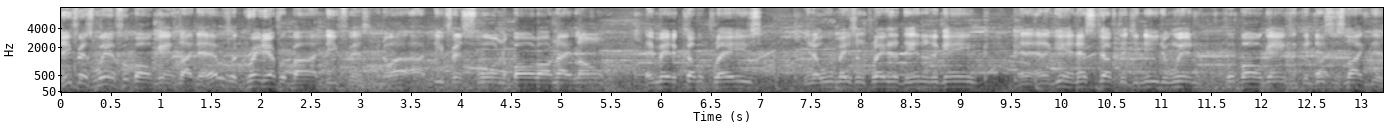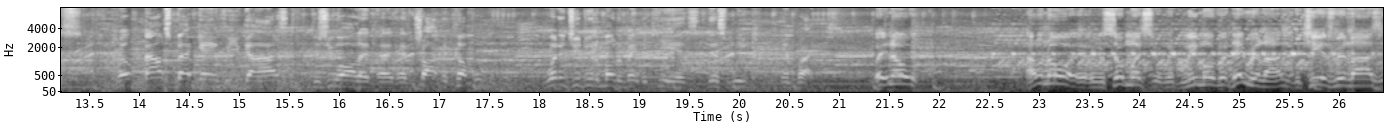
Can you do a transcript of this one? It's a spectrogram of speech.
Defense win football games like that. That was a great effort by our defense. You know, our, our defense swarmed the ball all night long. They made a couple plays. You know, we made some plays at the end of the game. And, again, that's stuff that you need to win football games in conditions like this. Well, bounce back game for you guys because you all had dropped a couple. What did you do to motivate the kids this week in practice? Well, you know, I don't know. It was so much with me motivated. They realized, the kids realized,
